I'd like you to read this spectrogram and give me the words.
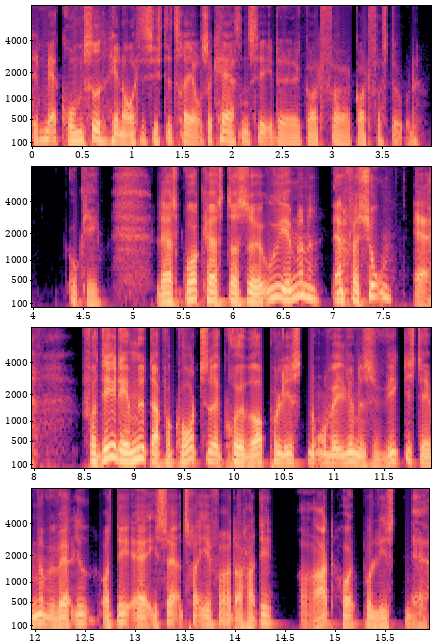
lidt mere grumset hen over de sidste tre år, så kan jeg sådan set øh, godt, for, godt forstå det. Okay. Lad os prøve at kaste os øh, ud i emnerne. Ja. Inflation. Ja. For det er et emne, der på kort tid er krøbet op på listen over vælgernes vigtigste emner ved valget, og det er især 3F'ere, der har det ret højt på listen. Ja.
